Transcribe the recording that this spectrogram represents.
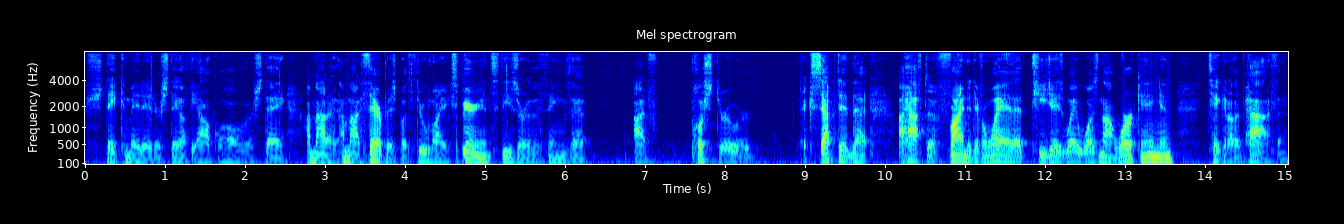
stay committed or stay off the alcohol or stay. I'm not a I'm not a therapist, but through my experience, these are the things that I've pushed through or accepted that I have to find a different way. That TJ's way was not working, and take another path and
